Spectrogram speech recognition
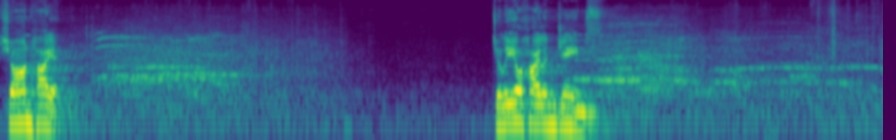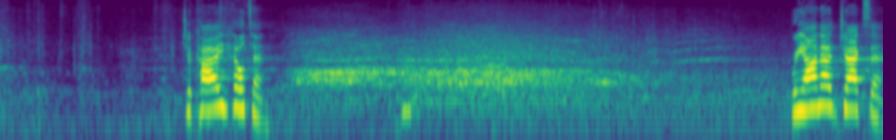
Sean Hyatt. Jaleel Highland James. Jakai Hilton. Brianna Jackson.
